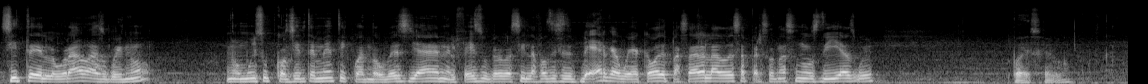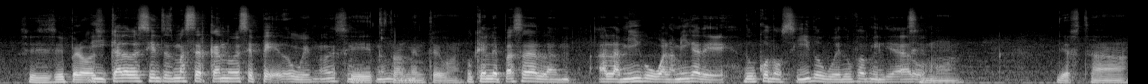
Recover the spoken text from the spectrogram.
sí te lo grabas, güey, ¿no? No muy subconscientemente y cuando ves ya en el Facebook o algo así la foto dices, verga, güey, acabo de pasar al lado de esa persona hace unos días, güey. Puede ser, güey. Sí, sí, sí, pero... Y es- cada vez sientes más cercano ese pedo, güey, ¿no? Es sí, un- totalmente, güey. O que le pasa a la- al amigo o a la amiga de, de un conocido, güey, de un familiar. o- Simón. Ya está...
